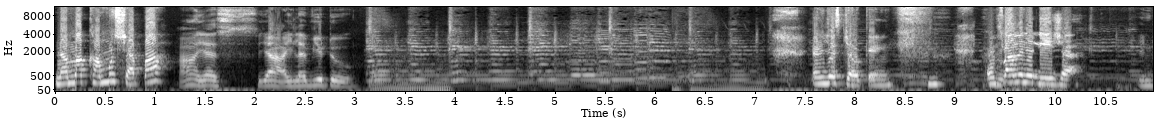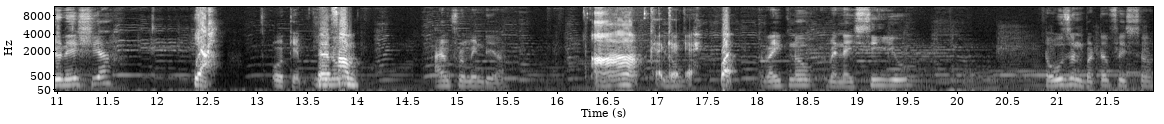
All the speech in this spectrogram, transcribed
Nama kamu siapa? Ah yes, yeah, I love you too. I'm just joking. I'm from Indonesia. Indonesia? Yeah, Okay. you where know, from? I'm from India. Ah, okay, okay, okay. What? Right now, when I see you, thousand butterflies are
